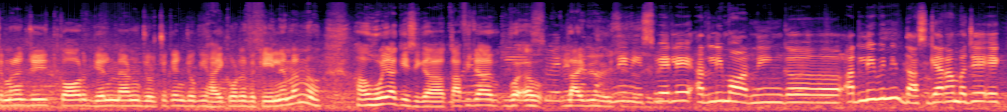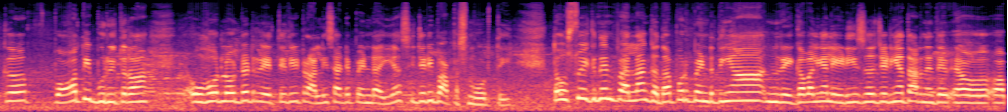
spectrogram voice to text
ਸਿਮਰਨਜੀਤ ਕੌਰ ਗਿੱਲ ਮੈਮ ਨੂੰ ਜੁੜ ਚੁੱਕੇ ਨੇ ਜੋ ਕਿ ਹਾਈ ਕੋਰਟ ਦੇ ਵਕੀਲ ਨੇ। ਮੈਮ ਹਾਂ, ਹੋਇਆ ਕੀ ਸੀਗਾ? ਕਾਫੀ ਜ਼ਿਆਦਾ ਲਾਈਵ ਵੀ ਹੋਈ ਨਹੀਂ ਸੀ। ਨਹੀਂ ਸਵੇਰੇ अर्ਲੀ ਮਾਰਨਿੰਗ अर्ਲੀ ਵੀ ਨਹੀਂ 10 11 ਵਜੇ ਇੱਕ ਬਹੁਤ ਹੀ ਬੁਰੀ ਤਰ੍ਹਾਂ ਓਵਰਲੋਡਡ ਰੇਤੇ ਦੀ ਟਰਾਲੀ ਸਾਡੇ ਪਿੰਡ ਆਈ ਆ ਅਸੀਂ ਜਿਹੜੀ ਵਾਪਸ ਮੋੜਤੀ। ਤਾਂ ਉਸ ਤੋਂ ਇੱਕ ਦਿਨ ਪਹਿਲਾਂ ਗਦਾਪੁਰ ਪਿੰਡ ਦੀਆਂ ਨਰੇਗਾ ਵਾਲੀਆਂ ਲੇਡੀਜ਼ ਜਿਹੜੀਆਂ ਧਰਨੇ ਤੇ ਅ,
